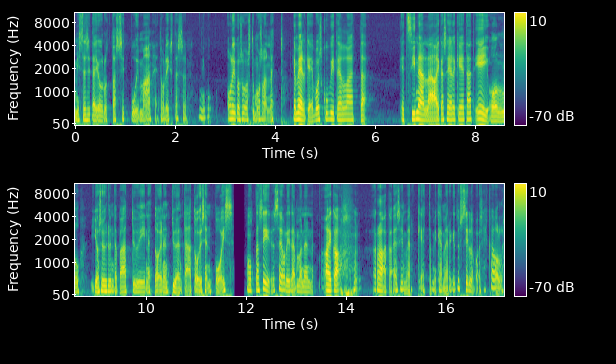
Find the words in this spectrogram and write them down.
missä sitä jouduttaisiin sit puimaan, että oliko tässä, niin kuin, oliko suostumus annettu. Ja melkein voisi kuvitella, että, että sinällään aika selkeää, että ei ollut, jos yhdyntä päättyy niin, että toinen työntää toisen pois. Mutta se oli tämmöinen aika raaka esimerkki, että mikä merkitys sillä voisi ehkä olla.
